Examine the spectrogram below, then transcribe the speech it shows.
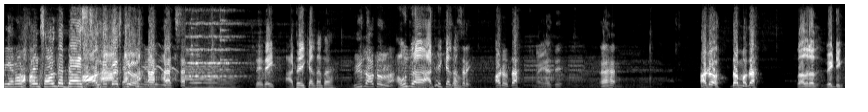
We are all friends. All the best. All the best. Thank you very much. రే రేయ్ ఆటో ఎక్కి వెళ్తాం రా మీరు ఆటోనా అవునురా ఆటో ఎక్కి వెళ్తాం సరే ఆటో దా ఆహా. ఆటో దమ్మా దా రాదు రాదు వెయిటింగ్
